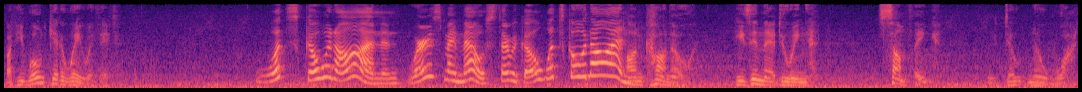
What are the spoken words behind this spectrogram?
but he won't get away with it. What's going on? And where's my mouse? There we go. What's going on? Ancano, he's in there doing something. We don't know what.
